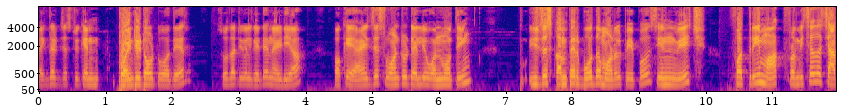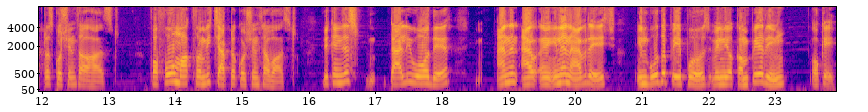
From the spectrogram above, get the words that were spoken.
like that just you can point it out over there so that you will get an idea. Okay i just want to tell you one more thing. You just compare both the model papers in which for 3 mark from which of the chapters questions are asked. For 4 mark from which chapter questions are asked. You can just tally over there and in, in an average in both the papers when you are comparing okay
